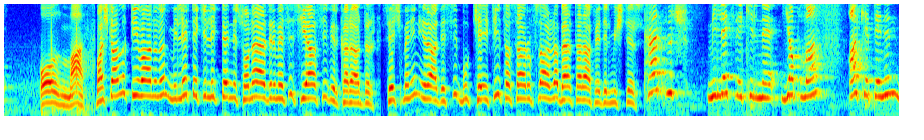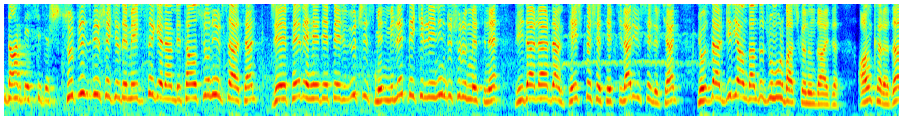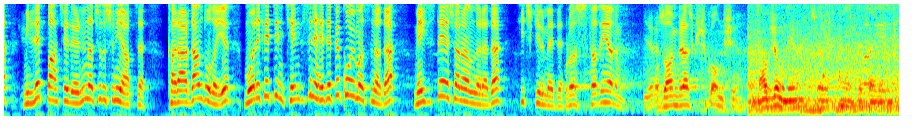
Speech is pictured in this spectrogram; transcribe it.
olmaz. Başkanlık divanının milletvekilliklerini sona erdirmesi siyasi bir karardır. Seçmenin iradesi bu keyfi tasarruflarla bertaraf edilmiştir. Her üç milletvekiline yapılan AKP'nin darbesidir. Sürpriz bir şekilde meclise gelen ve tansiyonu yükselten CHP ve HDP'li 3 ismin milletvekilliğinin düşürülmesine liderlerden peş peşe tepkiler yükselirken gözler bir yandan da Cumhurbaşkanı'ndaydı. Ankara'da millet bahçelerinin açılışını yaptı. Karardan dolayı muhalefetin kendisini hedefe koymasına da mecliste yaşananlara da hiç girmedi. Burası stadın yanı mı? O zaman biraz küçük olmuş ya. Ne yapacağım onu ya? Şöyle detaylarını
